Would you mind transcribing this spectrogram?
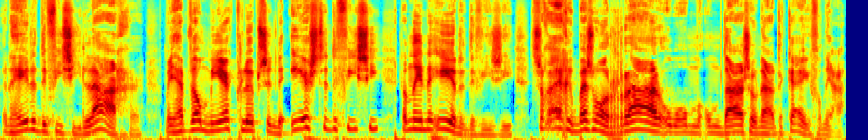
een hele divisie lager. Maar je hebt wel meer clubs in de eerste divisie dan in de eredivisie. Het is toch eigenlijk best wel raar om, om, om daar zo naar te kijken. Van ja,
